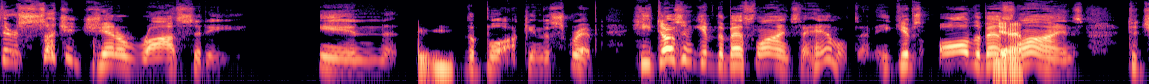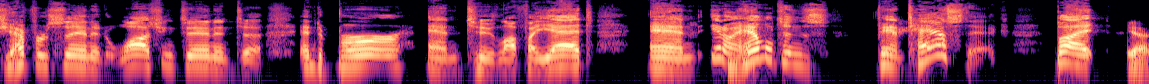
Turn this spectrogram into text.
There's such a generosity in mm-hmm. the book, in the script. He doesn't give the best lines to Hamilton. He gives all the best yeah. lines to Jefferson and to Washington and to, and to Burr and to Lafayette And, you know, Hamilton's fantastic, but, Yeah.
